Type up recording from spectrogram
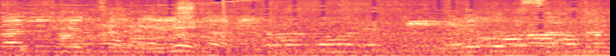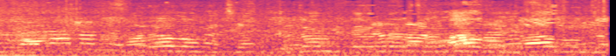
Sandalye getirin. Buraya da bir sandalye. Para al ona çek. Buradan bir tane daha Al bunu al bunu.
